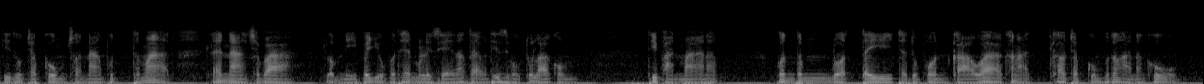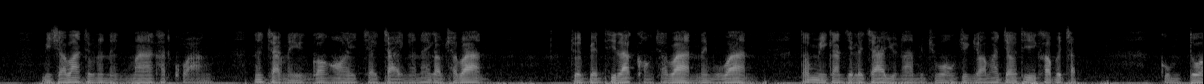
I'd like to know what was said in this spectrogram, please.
ที่ถูกจับกลุ่มส่วนนางพุทธมาศและนางชบาหลบหนีไปอยู่ประเทศมาเลเซียตั้งแต่วันที่ 16 ตุลาคมที่ผ่านมานะครับ พลตำรวจตีจตุพลกล่าวว่าขณะเข้าจับกลุ่มผู้ต้องหาทั้งคู่ มีชาวบ้านจำนวนหนึ่งมาขัดขวาง เนื่องจากในอึ่งก้องหอยแจกจ่ายเงินให้กับชาวบ้าน จนเป็นที่รักของชาวบ้านในหมู่บ้าน ต้องมีการเจรจาอยู่นานเป็นชั่วโมงจึงยอมให้เจ้าที่เข้าไปจับกลุ่มตัว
